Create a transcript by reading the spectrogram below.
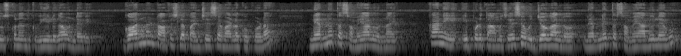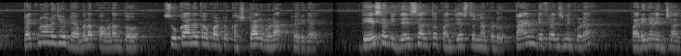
చూసుకునేందుకు వీలుగా ఉండేవి. గవర్నమెంట్ ఆఫీస్లో పనిచేసే వాళ్ళకు కూడా నిర్ణీత సమయాలు ఉన్నాయి. కానీ ఇప్పుడు తాము చేసే ఉద్యోగాల్లో నిర్ణీత సమయాలు లేవు. టెక్నాలజీ డెవలప్ అవడంతో సుఖాలతో పాటు కష్టాలు కూడా పెరిగాయి. దేశ విదేశాలతో పనిచేస్తున్నప్పుడు టైం డిఫరెన్స్ని కూడా పరిగణించాలి.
